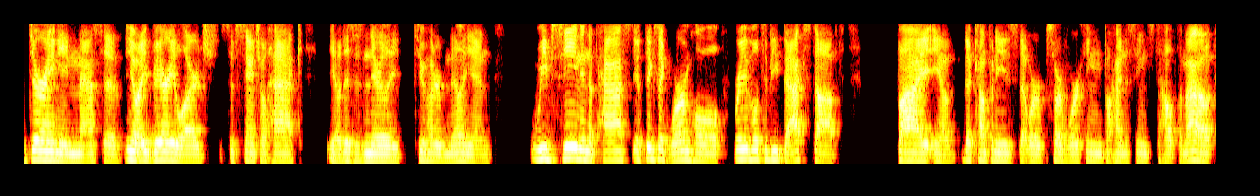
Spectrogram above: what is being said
during a massive, you know, a very large, substantial hack? You know, this is nearly 200 million we've seen in the past, you know, things like Wormhole were able to be backstopped by you know the companies that were sort of working behind the scenes to help them out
